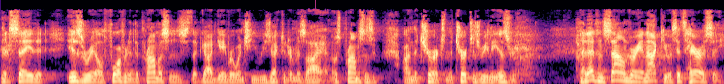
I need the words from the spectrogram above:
that say that Israel forfeited the promises that God gave her when she rejected her Messiah. And those promises are in the church, and the church is really Israel. Now, That doesn't sound very innocuous. It's heresy.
